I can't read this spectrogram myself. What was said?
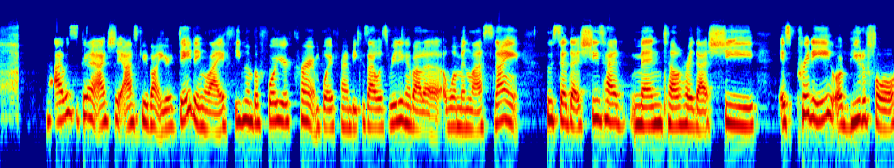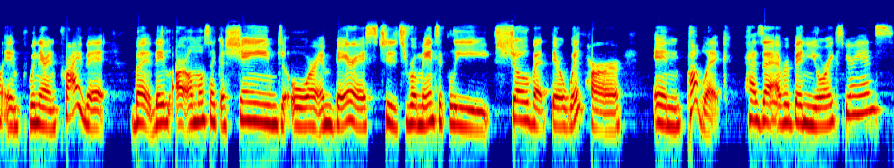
I was going to actually ask you about your dating life, even before your current boyfriend, because I was reading about a, a woman last night who said that she's had men tell her that she is pretty or beautiful in, when they're in private, but they are almost like ashamed or embarrassed to, to romantically show that they're with her in public. Has that ever been your experience?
